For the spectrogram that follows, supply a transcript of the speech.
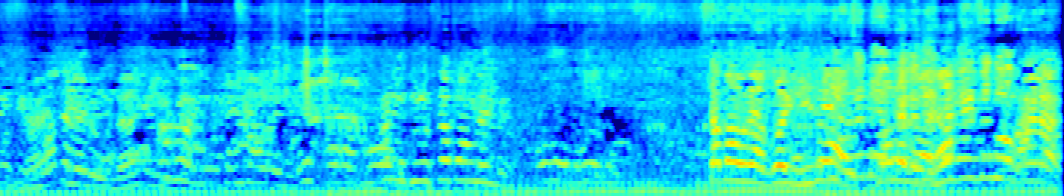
နန်းကြီးတို့နန်းကြီးတို့အဲ့ဒီဒီစက်ပေါင်းနေမယ် တပောက်ရကိုကြီးနေတဲ့ပြောခဲ့တယ်ပါနော်အဲ့ဒီဘောခိုင်းလား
